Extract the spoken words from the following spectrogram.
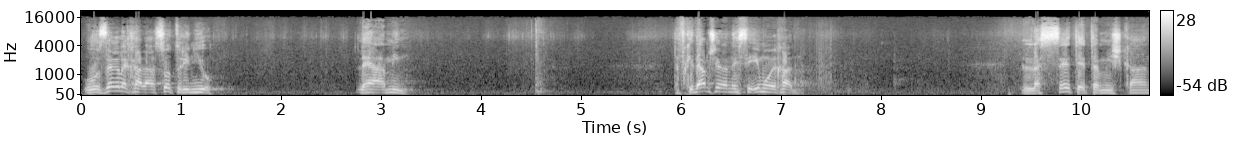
הוא עוזר לך לעשות renew, להאמין. תפקידם של הנשיאים הוא אחד, לשאת את המשכן,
